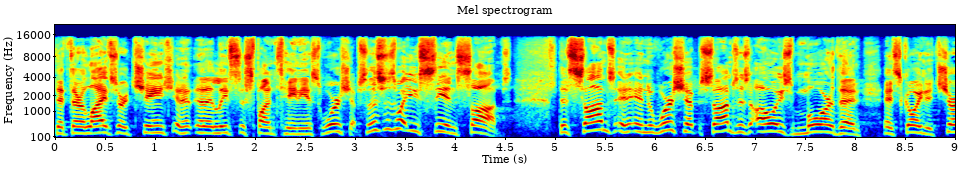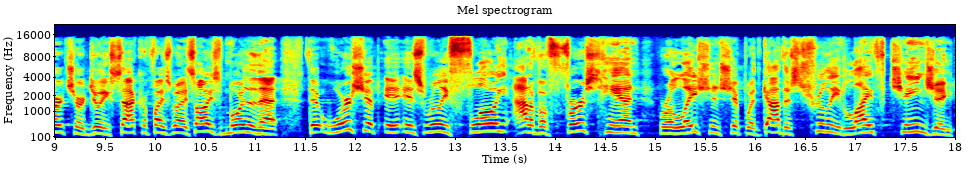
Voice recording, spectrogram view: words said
that their lives are changed and it, it leads to spontaneous worship. So, this is what you see in Psalms. That Psalms, in, in worship, Psalms is always more than it's going to church or doing sacrifice, but it's always more than that. That worship is really flowing out of a first hand relationship with God that's truly life changing.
